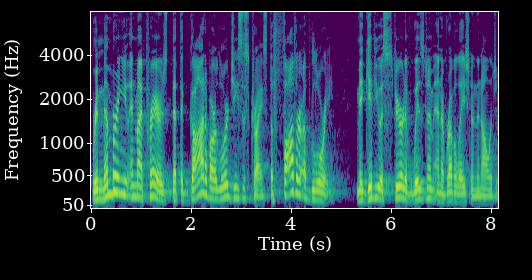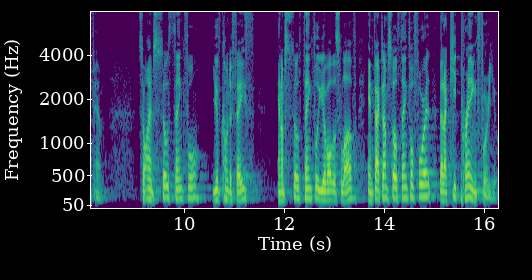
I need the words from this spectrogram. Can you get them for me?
remembering you in my prayers that the God of our Lord Jesus Christ, the Father of glory, may give you a spirit of wisdom and of revelation in the knowledge of him. So I'm so thankful you have come to faith, and I'm so thankful you have all this love. In fact, I'm so thankful for it that I keep praying for you.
